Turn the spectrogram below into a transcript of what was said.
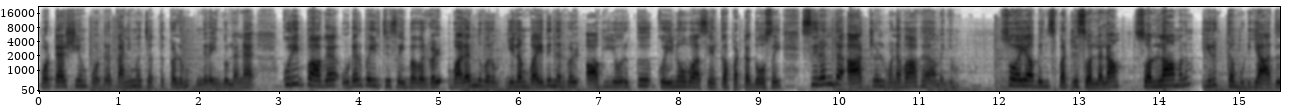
பொட்டாசியம் போன்ற கனிம சத்துக்களும் நிறைந்துள்ளன. குறிப்பாக உடற்பயிற்சி செய்பவர்கள் வளர்ந்து வரும் இளம் வயதினர்கள் ஆகியோருக்கு குயினோவா சேர்க்கப்பட்ட தோசை சிறந்த ஆற்றல் உணவாக அமையும். சோயாபீன்ஸ் பற்றி சொல்லலாம். சொல்லாமலும் இருக்க முடியாது.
